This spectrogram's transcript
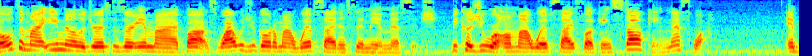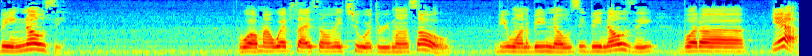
Both of my email addresses are in my box. Why would you go to my website and send me a message? Because you were on my website fucking stalking. That's why. and being nosy. Well, my website's only two or three months old. If you want to be nosy, be nosy. But uh, yeah,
